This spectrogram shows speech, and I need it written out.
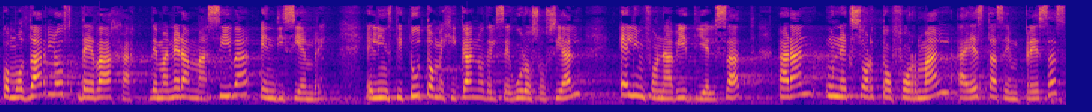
como darlos de baja de manera masiva en diciembre. El Instituto Mexicano del Seguro Social, el Infonavit y el SAT harán un exhorto formal a estas empresas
